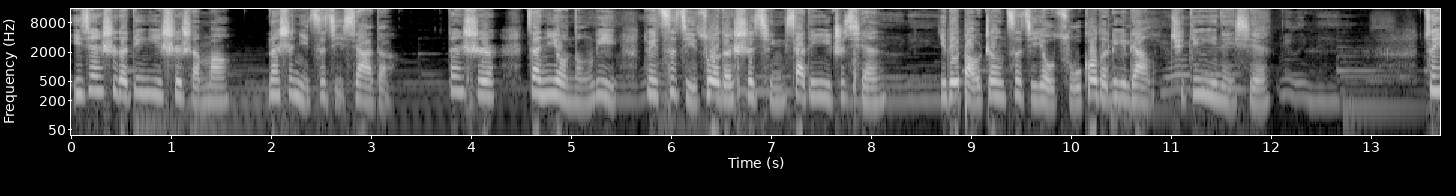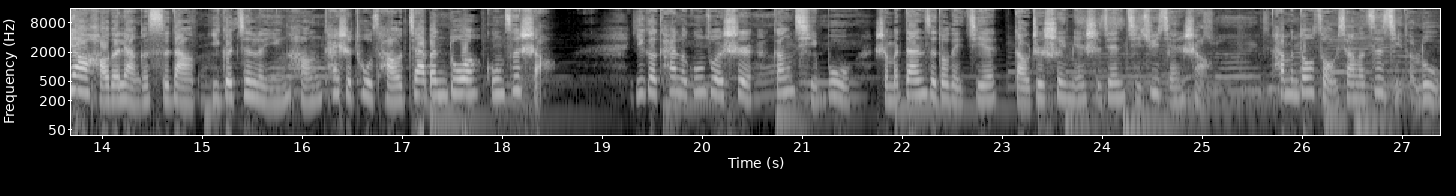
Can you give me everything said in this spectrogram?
一件事的定义是什么？那是你自己下的。但是在你有能力对自己做的事情下定义之前，你得保证自己有足够的力量去定义那些。最要好的两个死党，一个进了银行开始吐槽加班多、工资少；一个开了工作室刚起步，什么单子都得接，导致睡眠时间急剧减少。他们都走向了自己的路。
